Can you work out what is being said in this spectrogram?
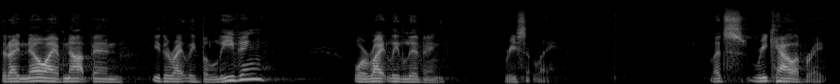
that I know I have not been either rightly believing or rightly living recently. Let's recalibrate.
